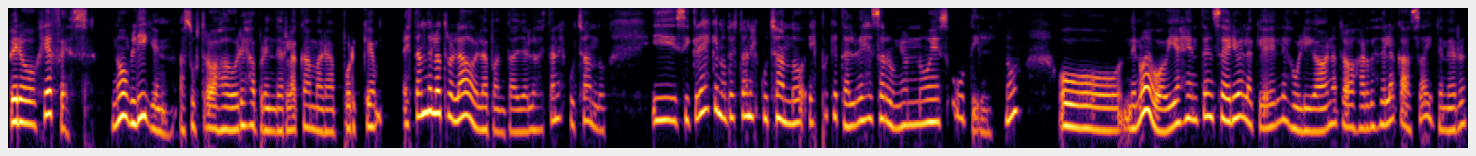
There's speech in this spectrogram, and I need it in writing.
Pero jefes, no obliguen a sus trabajadores a prender la cámara porque están del otro lado de la pantalla, los están escuchando. Y si crees que no te están escuchando, es porque tal vez esa reunión no es útil, ¿no? O de nuevo, había gente en serio a la que les obligaban a trabajar desde la casa y tener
